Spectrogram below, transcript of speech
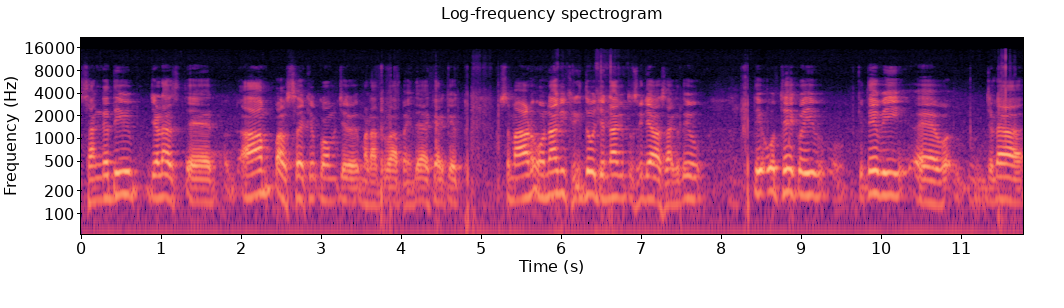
ਸੰਗਤ ਦੀ ਜਿਹੜਾ ਆਮ ਭ- ਸਿੱਖ ਕੌਮ 'ਚ ਮਾੜਾ ਪ੍ਰਭਾਵ ਪੈਂਦਾ ਹੈ ਕਰਕੇ ਸਮਾਨ ਉਹਨਾਂ ਕੀ ਖਰੀਦੋ, ਜਿੰਨਾ ਕਿ ਤੁਸੀਂ ਲਿਆ ਸਕਦੇ ਹੋ। ਤੇ ਉੱਥੇ ਕੋਈ ਕਿਤੇ ਵੀ, ਜਿਹੜਾ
